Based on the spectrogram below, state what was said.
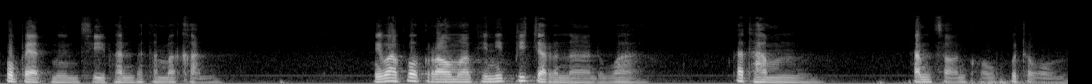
โอแปดหมื่นสี่พันพระธรรมขันธ์ นี่ว่าพวกเรามาพินิษพิจารณาดูว่าพระธรรมคำสอนของพระพุทธองค์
